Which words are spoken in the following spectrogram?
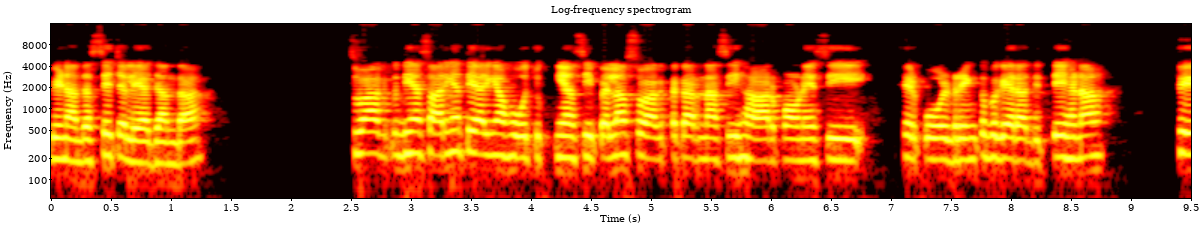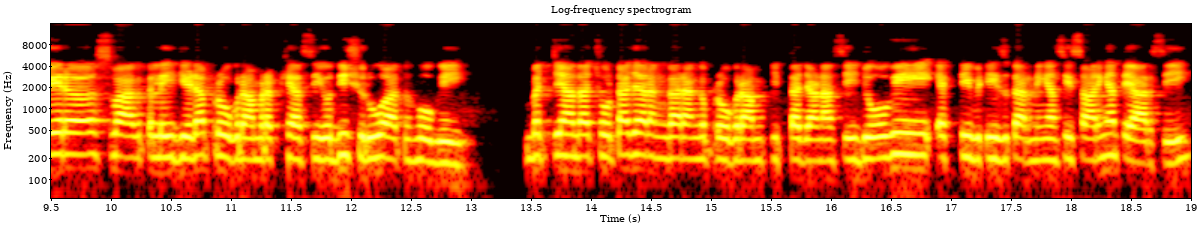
ਬਿਨਾਂ ਦੱਸੇ ਚਲਿਆ ਜਾਂਦਾ। ਸਵਾਗਤ ਦੀਆਂ ਸਾਰੀਆਂ ਤਿਆਰੀਆਂ ਹੋ ਚੁੱਕੀਆਂ ਸੀ, ਪਹਿਲਾਂ ਸਵਾਗਤ ਕਰਨਾ ਸੀ, ਹਾਰ ਪਾਉਣੇ ਸੀ ਫਿਰ ਕੋਲਡ ਡਰਿੰਕ ਵਗੈਰਾ ਦਿੱਤੇ, ਹਨਾ? ਫਿਰ ਸਵਾਗਤ ਲਈ ਜਿਹੜਾ ਪ੍ਰੋਗਰਾਮ ਰੱਖਿਆ ਸੀ, ਉਹਦੀ ਸ਼ੁਰੂਆਤ ਹੋ ਗਈ। ਬੱਚਿਆਂ ਦਾ ਛੋਟਾ ਜਿਹਾ ਰੰਗਾ ਰੰਗ ਪ੍ਰੋਗਰਾਮ ਕੀਤਾ ਜਾਣਾ ਸੀ, ਜੋ ਵੀ ਐਕਟੀਵਿਟੀਜ਼ ਕਰਨੀਆਂ ਸੀ, ਸਾਰੀਆਂ ਤਿਆਰ ਸੀ।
